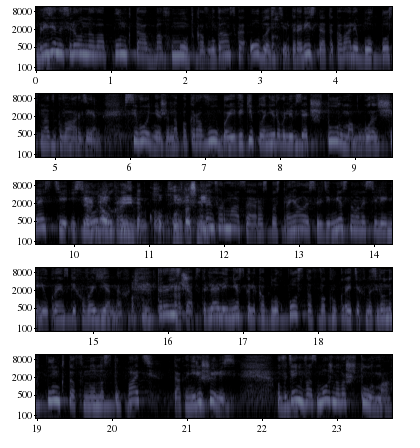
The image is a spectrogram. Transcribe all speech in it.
Вблизи населенного пункта Бахмутка в Луганской области Бахмут. террористы атаковали блокпост Нацгвардии. Сегодня же на Покрову боевики планировали взять штурмом город Счастье и хунта СМИ. Такая информация распространялась среди местного населения и украинских военных. Бахмутка, Террористы хорошо. обстреляли несколько блокпостов вокруг этих населенных пунктов, но наступать так и не решились. В день возможного штурма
